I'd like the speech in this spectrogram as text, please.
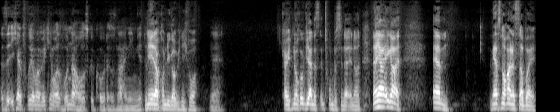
Also ich habe früher mal Mickey Mouse Wunderhaus geguckt. Das ist eine animierte. Nee, da kommen die, glaube ich, nicht vor. Nee. Ich kann mich noch irgendwie an das Intro ein bisschen erinnern. Naja, egal. Ähm, wer ist noch alles dabei?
